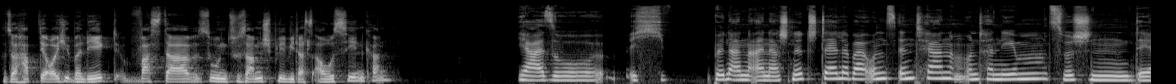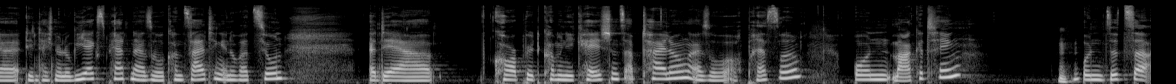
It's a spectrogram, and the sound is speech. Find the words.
Also habt ihr euch überlegt, was da so ein Zusammenspiel, wie das aussehen kann? Ja, also ich bin an einer Schnittstelle bei uns intern im Unternehmen zwischen der, den Technologieexperten, also Consulting, Innovation, äh, der Corporate Communications Abteilung, also auch Presse und Marketing mhm. und sitze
